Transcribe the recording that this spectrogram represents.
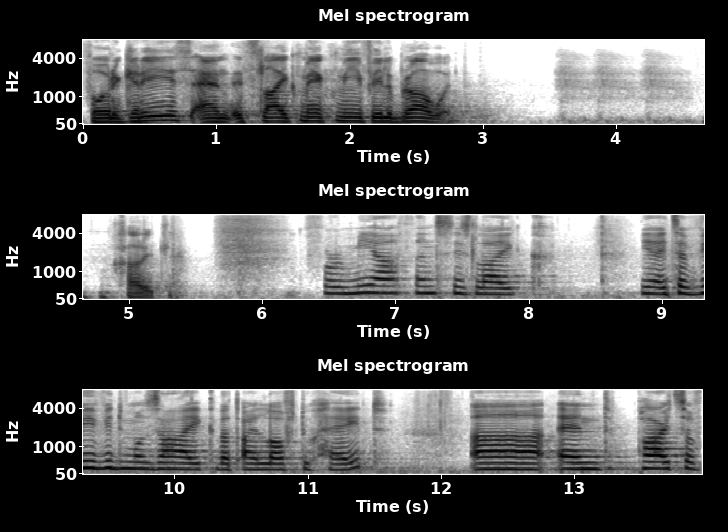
for Greece, and it's like make me feel proud. Harika. For me, Athens is like, yeah, it's a vivid mosaic that I love to hate. Uh, and parts of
